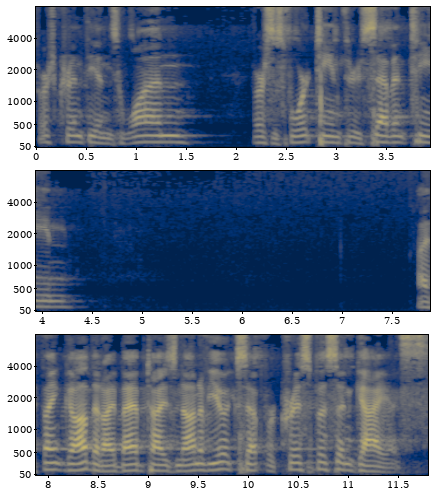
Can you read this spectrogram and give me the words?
1 Corinthians 1, verses 14 through 17. I thank God that I baptized none of you except for Crispus and Gaius.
